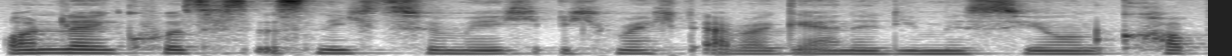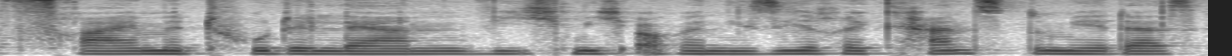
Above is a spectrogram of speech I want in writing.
Online-Kurs, das ist nichts für mich. Ich möchte aber gerne die Mission Kopffrei-Methode lernen, wie ich mich organisiere. Kannst du mir das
